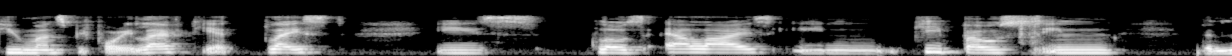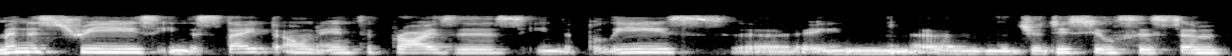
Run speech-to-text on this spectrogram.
few months before he left, he had placed his close allies in key posts in the ministries, in the state owned enterprises, in the police, uh, in uh, the judicial system,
